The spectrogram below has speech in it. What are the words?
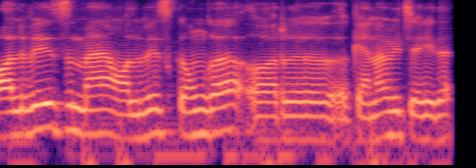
ਆਲਵੇਜ਼ ਮੈਂ ਆਲਵੇਜ਼ ਕਹੂੰਗਾ ਔਰ ਕਹਿਣਾ ਵੀ ਚਾਹੀਦਾ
